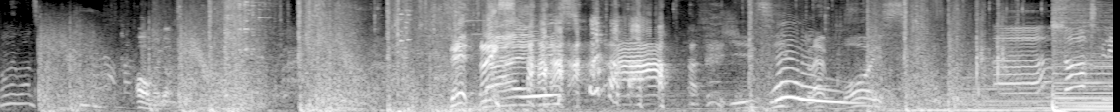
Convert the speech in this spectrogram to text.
Only one. Oh my god. Dead. Nice. Nice. Easy clap, boys. Uh, softly.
